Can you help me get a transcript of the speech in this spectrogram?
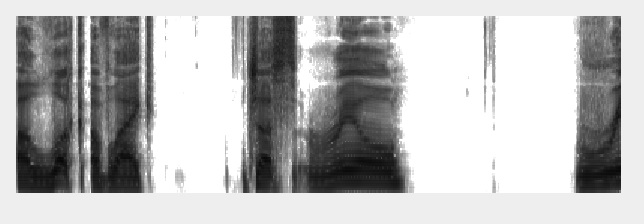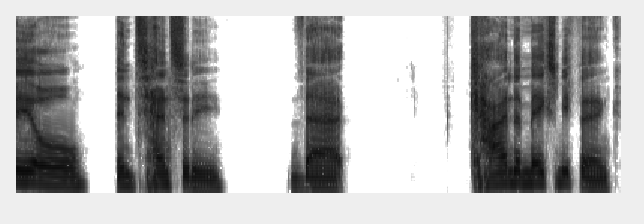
a look of like just real, real intensity that kind of makes me think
